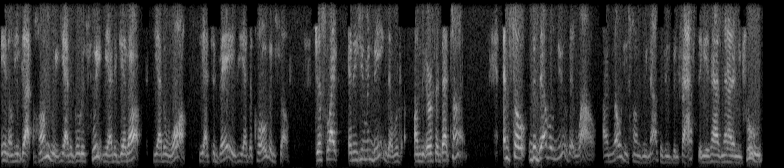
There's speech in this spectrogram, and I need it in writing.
You know, he got hungry. He had to go to sleep. He had to get up. He had to walk. He had to bathe. He had to clothe himself, just like any human being that was on the earth at that time. And so the devil knew that, wow, I know he's hungry now because he's been fasting. He hasn't had any food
